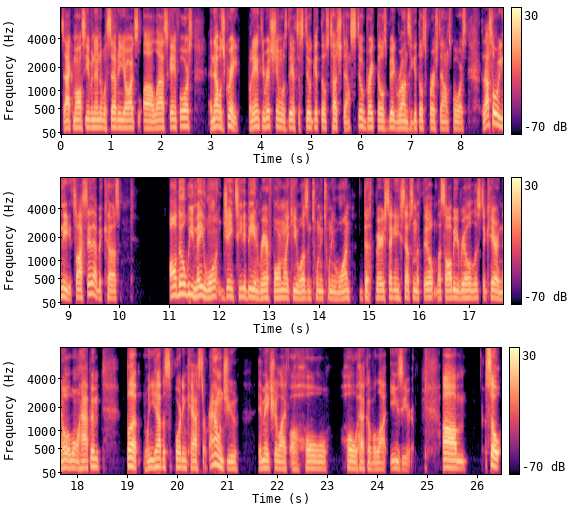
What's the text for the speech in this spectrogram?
Zach Moss even ended with 70 yards uh, last game for us, and that was great. But Anthony Richardson was there to still get those touchdowns, still break those big runs, to get those first downs for us. So that's what we need. So I say that because although we may want JT to be in rare form like he was in 2021, the very second he steps on the field, let's all be realistic here. No, it won't happen. But when you have the supporting cast around you, it makes your life a whole whole heck of a lot easier. Um, so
